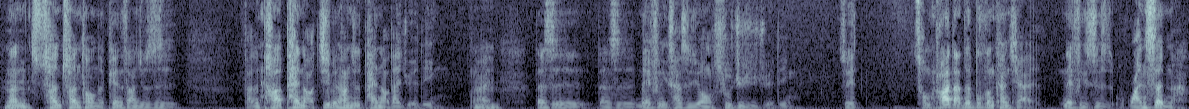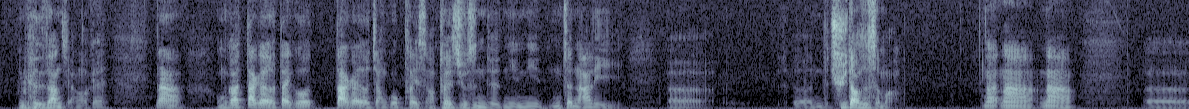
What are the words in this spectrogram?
那传传统的片商就是，反正拍拍脑基本上就是拍脑袋决定，哎，但是但是 Netflix 它是用数据去决定，所以。从 Prada 这部分看起来，Netflix 是完胜啊，你可以这样讲，OK？那我们刚才大概有带过，大概有讲过 place 啊，place 就是你的你你你在哪里，呃呃，你的渠道是什么？那那那呃，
